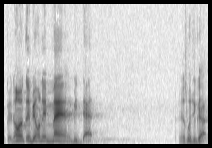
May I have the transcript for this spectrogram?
Okay, the only thing be on their mind be that. That's what you got.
